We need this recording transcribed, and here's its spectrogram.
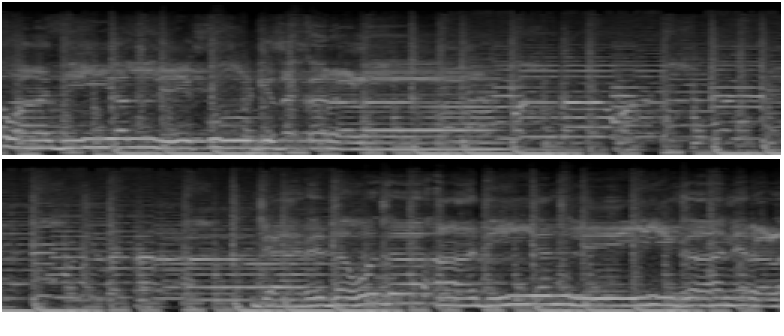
ವಾದಿಯಲ್ಲಿ ಕೂಡಿದ ಕರಳ. ಜಾರದವಗ ಆದಿಯಲ್ಲಿ ಈಗ ನೆರಳ.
